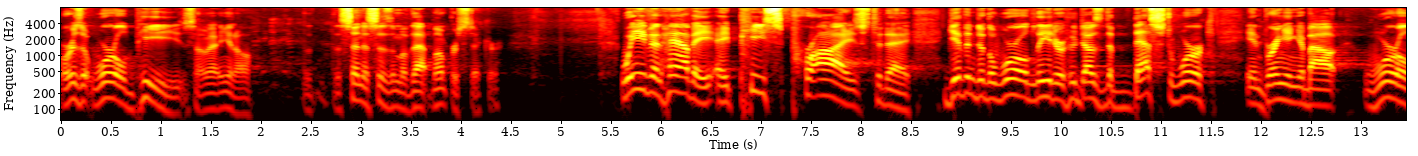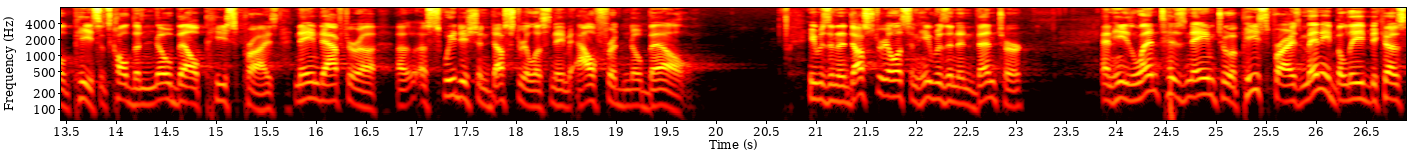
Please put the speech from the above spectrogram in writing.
Or is it world peas? I mean, you know, the, the cynicism of that bumper sticker. We even have a, a peace prize today given to the world leader who does the best work in bringing about world peace. It's called the Nobel Peace Prize, named after a, a, a Swedish industrialist named Alfred Nobel. He was an industrialist and he was an inventor and he lent his name to a peace prize, many believe because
